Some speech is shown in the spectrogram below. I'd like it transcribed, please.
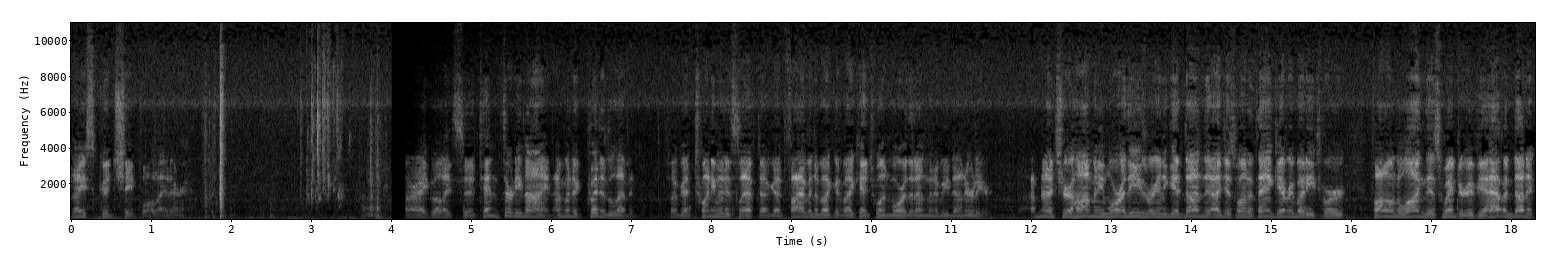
nice, good shape walleye there. All right, well, it's uh, 1039. I'm going to quit at 11. So I've got 20 minutes left. I've got five in the bucket. If I catch one more, then I'm going to be done earlier. I'm not sure how many more of these we're going to get done. I just want to thank everybody for following along this winter. If you haven't done it,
